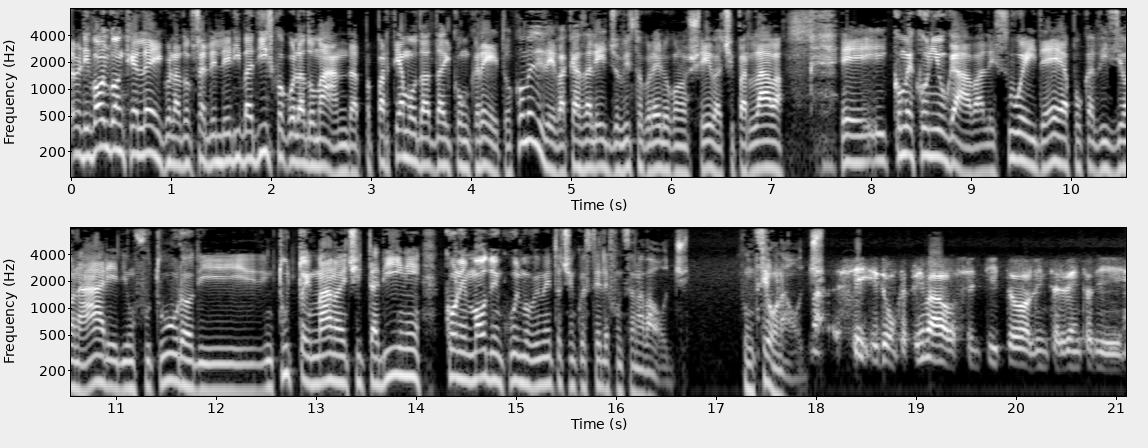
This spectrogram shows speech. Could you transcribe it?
Rivolgo anche a lei, quella, cioè, le, ribadisco quella domanda, partiamo da, dal concreto. Come viveva Casaleggio, visto che lei lo conosceva, ci parlava, eh, come coniugava le sue idee visionarie di un futuro di, tutto in mano ai cittadini con il modo in cui il Movimento 5 Stelle funzionava oggi? Funziona oggi? Ma, sì, dunque, prima ho sentito l'intervento di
